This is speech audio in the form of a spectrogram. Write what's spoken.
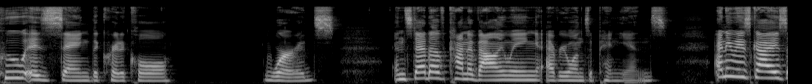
who is saying the critical words instead of kind of valuing everyone's opinions. Anyways, guys,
